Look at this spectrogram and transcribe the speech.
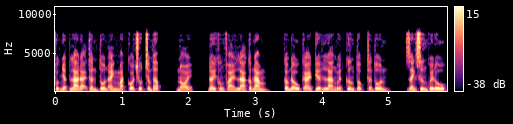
Phượng nhật la đại thần tôn ánh mắt có chút trầm thấp, nói, đây không phải là cấp năm, cầm đầu cái kia là nguyệt cương tộc thần tôn, danh xưng quê đồ.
